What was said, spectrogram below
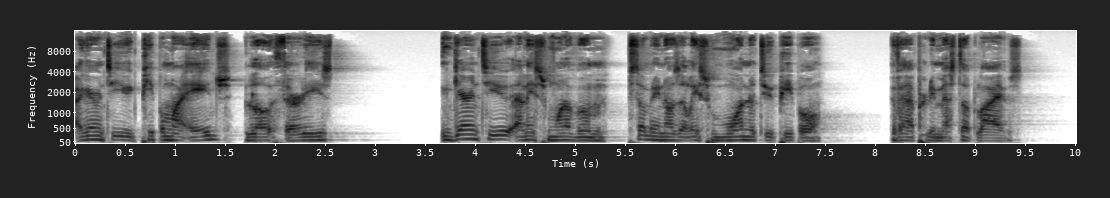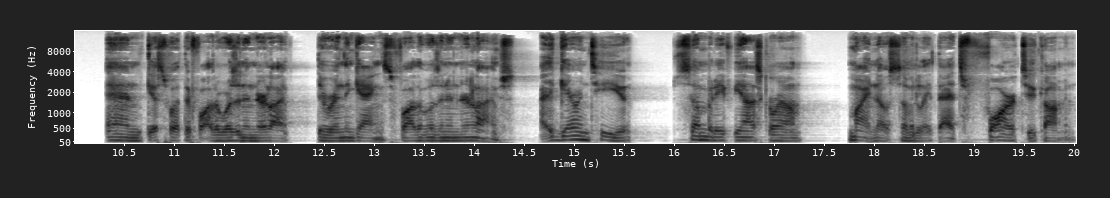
I guarantee you, people my age, low 30s, guarantee you at least one of them, somebody knows at least one or two people who've had pretty messed up lives. And guess what? Their father wasn't in their life. They were in the gangs. Father wasn't in their lives. I guarantee you, somebody, if you ask around, might know somebody like that. It's far too common.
